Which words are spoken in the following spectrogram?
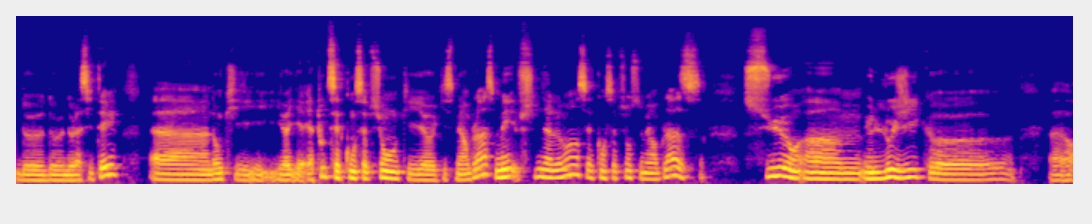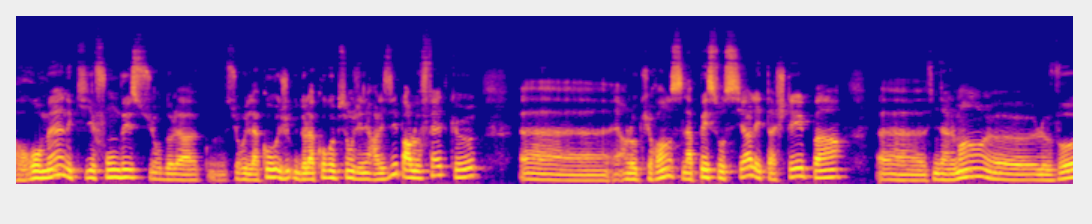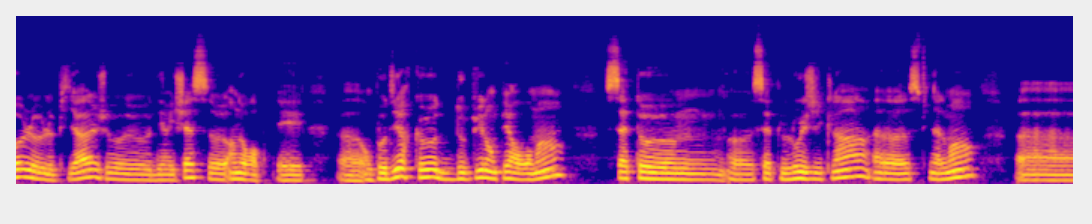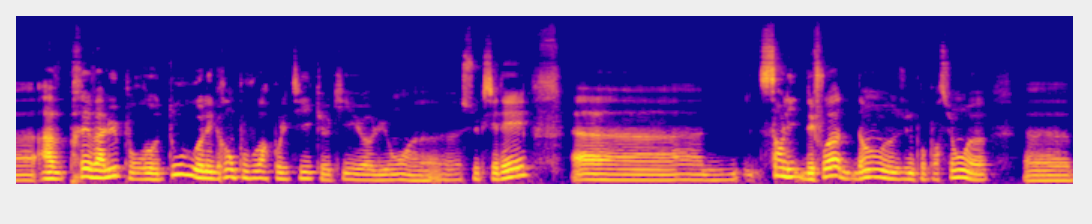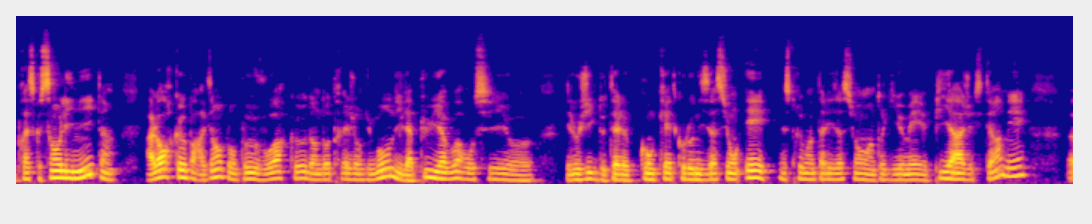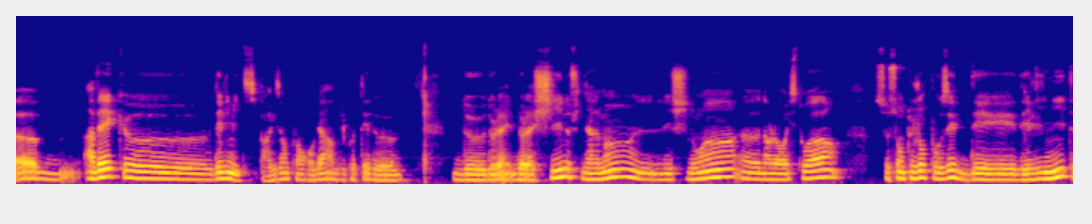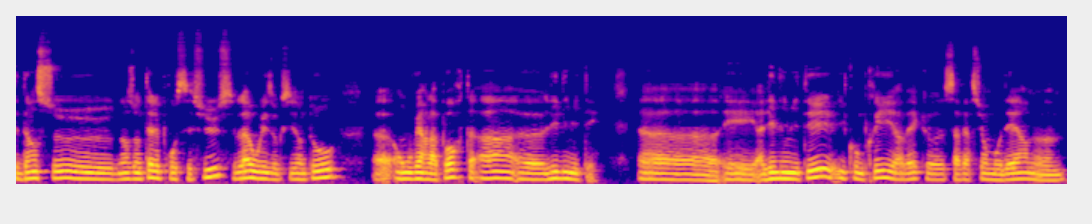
de, de, la cité. donc il, y a toute cette conception qui, qui, se met en place, mais finalement cette conception se met en place sur une logique euh, romaine qui est fondée sur de la, sur de la corruption généralisée par le fait que, euh, en l'occurrence, la paix sociale est achetée par euh, finalement le vol, le pillage des richesses en Europe. Et on peut dire que depuis l'Empire romain, cette, cette logique-là, finalement, euh, a prévalu pour tous les grands pouvoirs politiques qui euh, lui ont euh, succédé, sans des fois dans une proportion presque sans limite, alors que par exemple on peut voir que dans d'autres régions du monde, il a pu y avoir aussi des logiques de telle conquête, colonisation et instrumentalisation, entre guillemets, pillage, etc. Mais euh, avec euh, des limites. Si par exemple on regarde du côté de, la, Chine, finalement, les Chinois, euh, dans leur histoire, se sont toujours posé des, limites dans un tel processus, là où les Occidentaux ont ouvert la porte à l'illimité. Et à l'illimité, y compris avec sa version moderne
